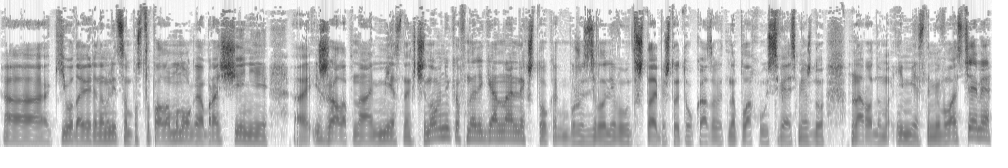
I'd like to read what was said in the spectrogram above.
К его доверенным лицам поступало много обращений и жалоб на местных чиновников, на региональных, что как бы уже сделали вывод в штабе, что это указывает на плохую связь между народом и местными властями.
